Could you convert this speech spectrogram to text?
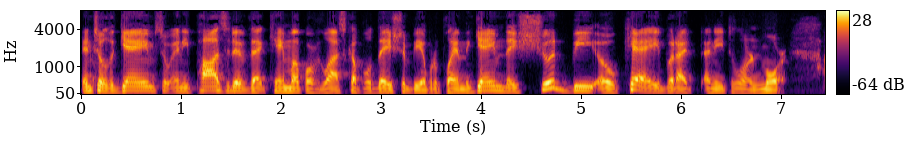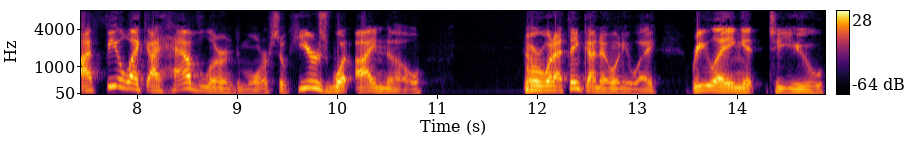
until the game. So any positive that came up over the last couple of days should be able to play in the game. They should be okay, but I, I need to learn more. I feel like I have learned more. So here's what I know, or what I think I know anyway relaying it to you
